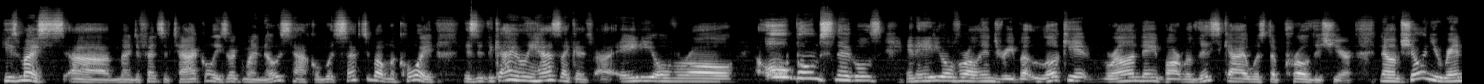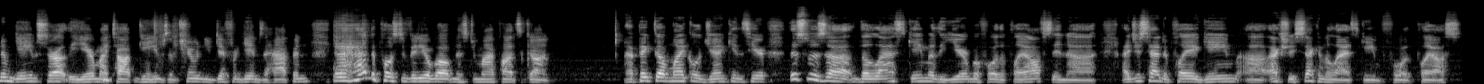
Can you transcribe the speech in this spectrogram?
He's my uh, my defensive tackle. He's like my nose tackle. What sucks about McCoy is that the guy only has like a, a 80 overall Oh, boom, Sniggles, an 80 overall injury. But look at Rondé Barber. This guy was the pro this year. Now, I'm showing you random games throughout the year, my top games. I'm showing you different games that happened. And I had to post a video about Mr. MyPot's Gone. I picked up Michael Jenkins here. This was uh, the last game of the year before the playoffs, and uh, I just had to play a game, uh, actually second to last game before the playoffs.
